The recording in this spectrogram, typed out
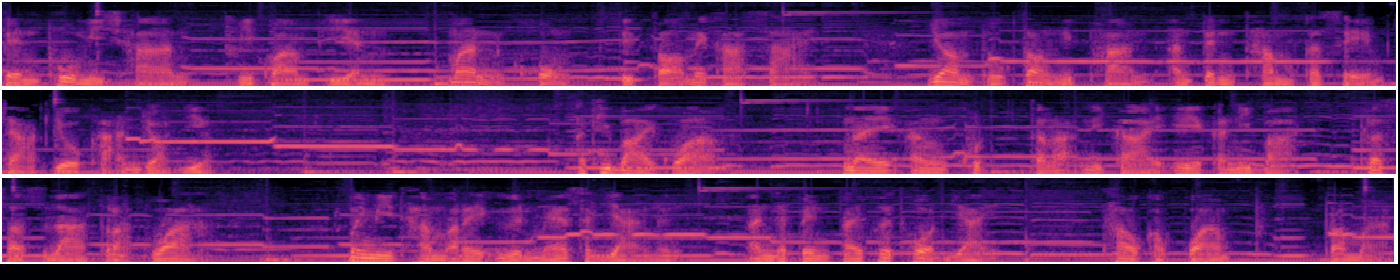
เป็นผู้มีฌานมีความเพียร มั่นคง ติดต่อไม่ขาดสาย ย่อมถูกต้องนิพพานอันเป็นธรรมเกษมจากโยคะอันยอดเยี่ยมอธิบายความในอังคุตตรนิกายเอกนิบาตพระศาสดาตรัสว่า ไม่มีธรรมอะไรอื่นแม้สักอย่างหนึ่ง อันจะเป็นไปเพื่อโทษใหญ่ เท่ากับความประมาท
